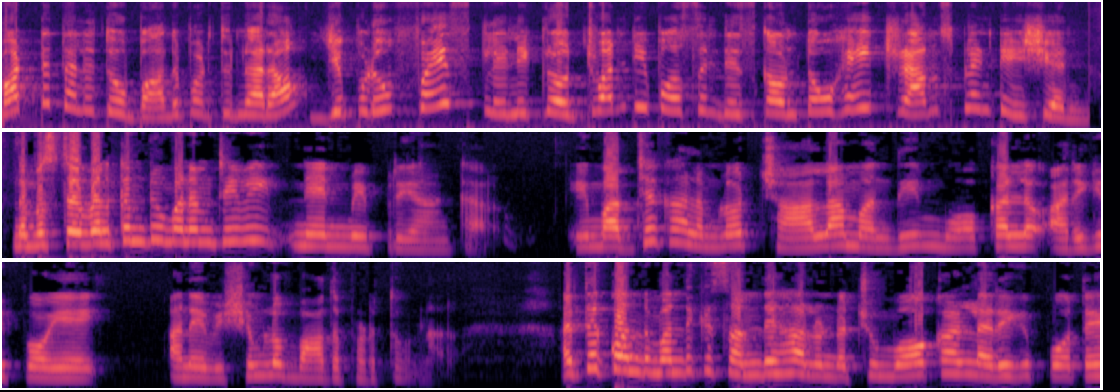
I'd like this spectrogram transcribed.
బట్టతలతో బాధపడుతున్నారా? ఇప్పుడు ఫేస్ క్లినిక్లో ట్వంటీ పర్సెంట్ డిస్కౌంట్తో హెయిర్ ట్రాన్స్ప్లాంటేషన్. నమస్తే వెల్కమ్ టు మనం టీవీ. నేను మీ ప్రియాంక. ఈ మధ్య కాలంలో చాలా మంది మోకాళ్ళు అరిగిపోయాయి అనే విషయంలో బాధపడుతున్నారు. అయితే కొంతమందికి సందేహాలు ఉండొచ్చు. మోకాళ్ళు అరిగిపోతే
